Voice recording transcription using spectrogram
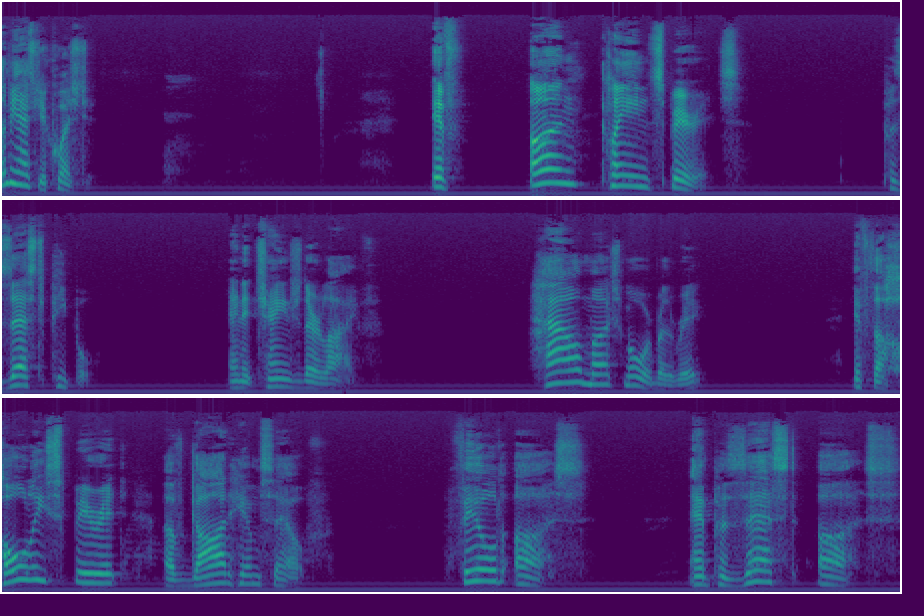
Let me ask you a question. If unclean spirits possessed people and it changed their life, how much more, Brother Rick, if the Holy Spirit of God Himself filled us and possessed us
